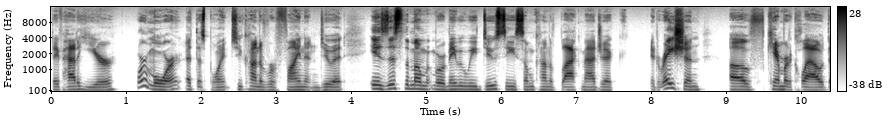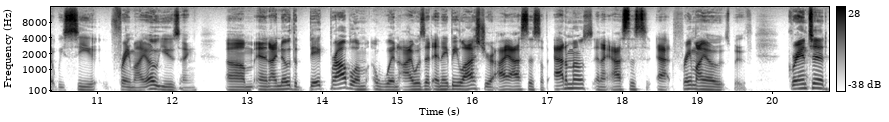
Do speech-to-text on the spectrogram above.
They've had a year or more at this point to kind of refine it and do it. Is this the moment where maybe we do see some kind of Blackmagic iteration of camera to cloud that we see Frame.io using? Um, and I know the big problem when I was at NAB last year, I asked this of Atomos and I asked this at Frame.io's booth. Granted,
